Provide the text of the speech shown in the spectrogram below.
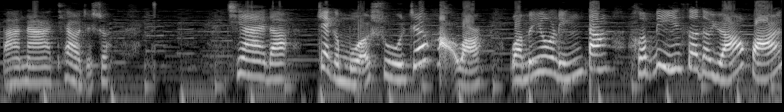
巴纳跳着说：“亲爱的，这个魔术真好玩。我们用铃铛和蜜色的圆环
